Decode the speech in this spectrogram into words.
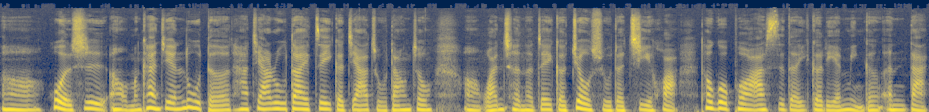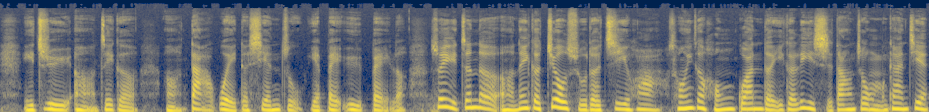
呃，或者是呃，我们看见路德他加入在这个家族当中，嗯，完成了这个救赎的计划，透过破阿斯的一个怜悯跟恩待，以至于呃，这个呃大卫的先祖也被预备了。所以真的呃，那个救赎的计划，从一个宏观的一个历史当中，我们看见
